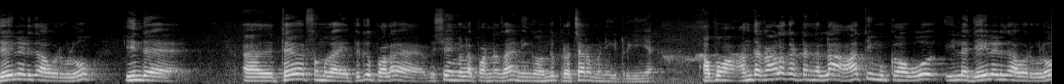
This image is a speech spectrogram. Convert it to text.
ஜெயலலிதா அவர்களும் இந்த தேவர் சமுதாயத்துக்கு பல விஷயங்களை பண்ணதான் நீங்கள் வந்து பிரச்சாரம் பண்ணிக்கிட்டு இருக்கீங்க. அப்போ அந்த காலகட்டங்களில் அதிமுகவோ இல்லை ஜெயலலிதா அவர்களோ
